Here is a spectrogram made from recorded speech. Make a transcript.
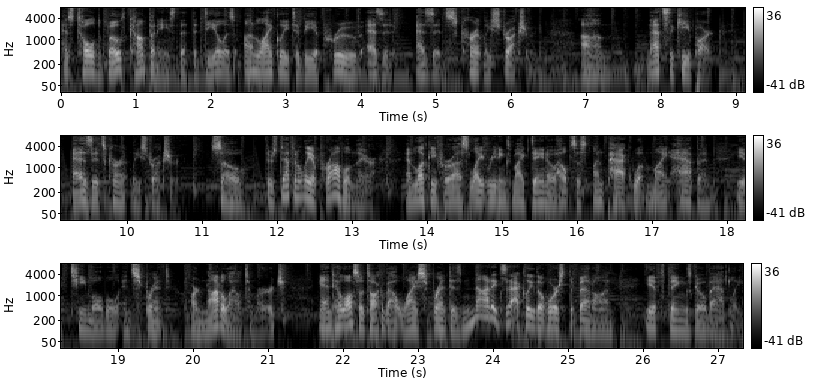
has told both companies that the deal is unlikely to be approved as, it, as it's currently structured. Um, that's the key part, as it's currently structured. So there's definitely a problem there. And lucky for us, Light Reading's Mike Dano helps us unpack what might happen if T Mobile and Sprint are not allowed to merge. And he'll also talk about why Sprint is not exactly the horse to bet on if things go badly.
